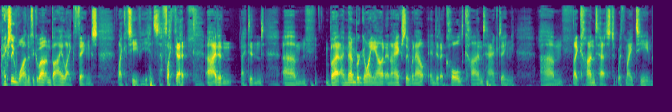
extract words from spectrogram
I actually wanted to go out and buy like things, like a TV and stuff like that. Uh, I didn't. I didn't. Um, but I remember going out and I actually went out and did a cold contacting, um, like contest with my team,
